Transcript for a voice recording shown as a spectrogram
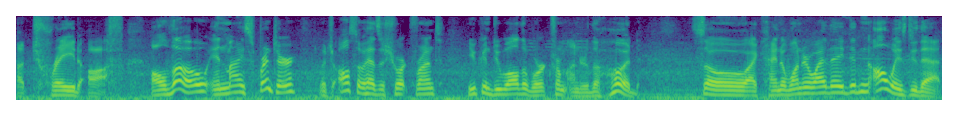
a trade off. Although, in my Sprinter, which also has a short front, you can do all the work from under the hood. So I kind of wonder why they didn't always do that.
